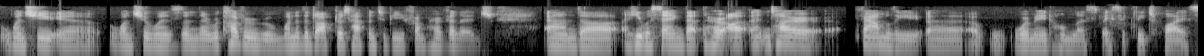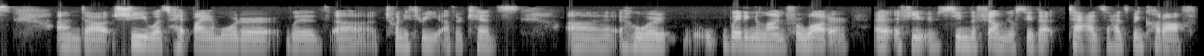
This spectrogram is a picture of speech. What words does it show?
when she uh, when she was in the recovery room, one of the doctors happened to be from her village, and uh, he was saying that her uh, entire family uh, were made homeless basically twice. And uh, she was hit by a mortar with uh, 23 other kids uh, who were waiting in line for water. Uh, if you've seen the film, you'll see that Taiz has been cut off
